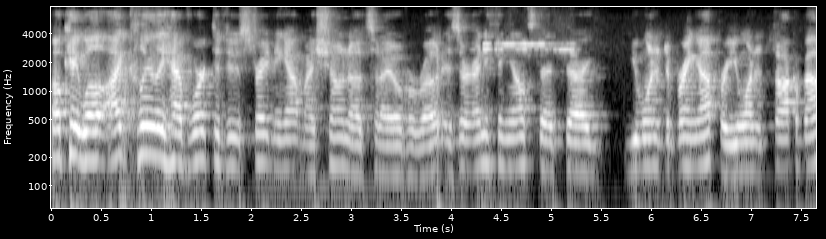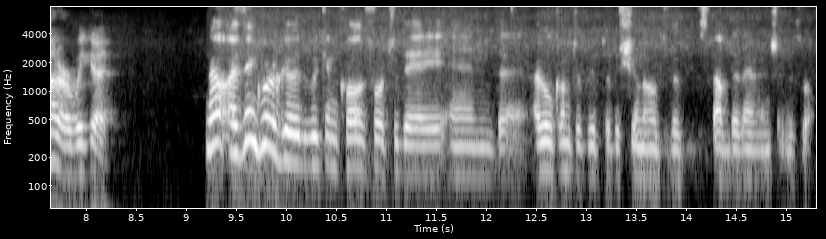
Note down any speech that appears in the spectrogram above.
okay, well, I clearly have work to do straightening out my show notes that I overwrote. Is there anything else that uh, you wanted to bring up or you wanted to talk about, or are we good? No, I think we're good. We can call it for today, and uh, I will contribute to the show notes, the stuff that I mentioned as well.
